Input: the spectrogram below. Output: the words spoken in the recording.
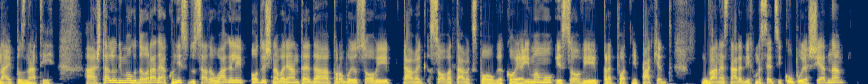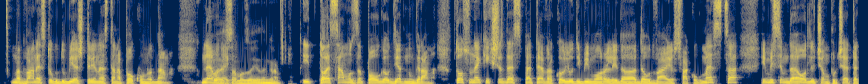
najpoznatiji. A šta ljudi mogu da urade ako nisu do sada ulagali? Odlična varijanta je da probaju sa ovi Tavek, sa ova Tavek spoluga koja imamo i sa ovi pretplatni paket. 12 narednih meseci kupuješ jedna, na 12. dobijaš 13. na poklon od nama. Nema to je neki... samo za 1 gram. I to je samo za poluga od 1 grama. To su nekih 65 evra koje ljudi bi morali da, da odvajaju svakog meseca i mislim da je odličan početak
